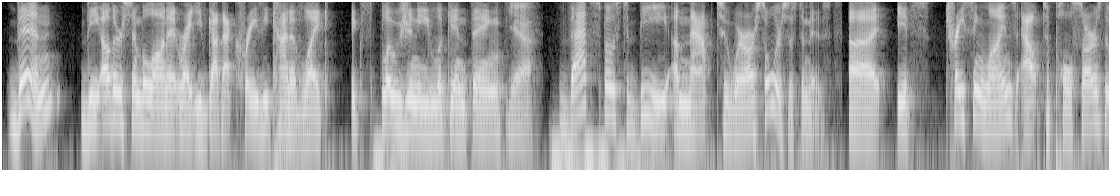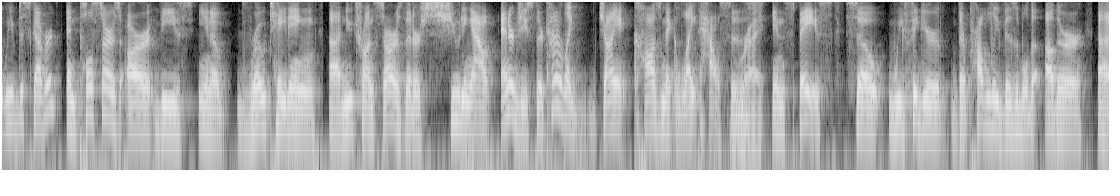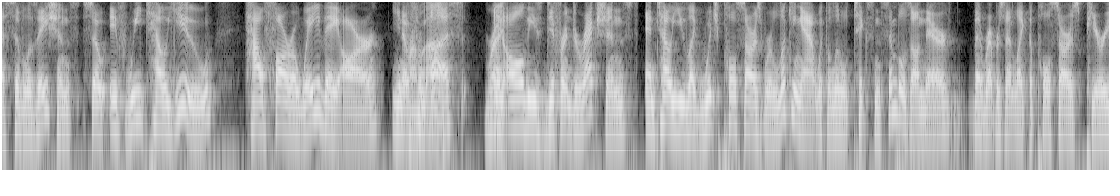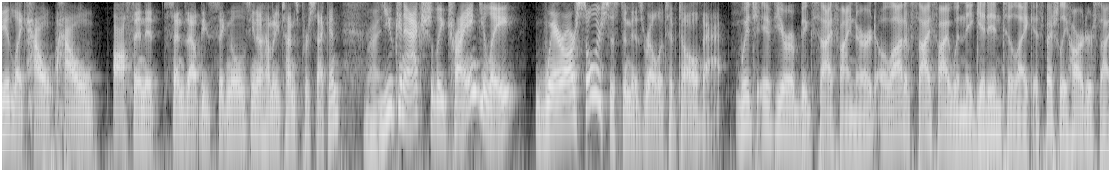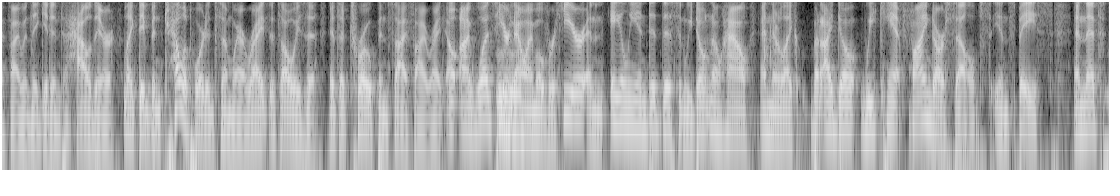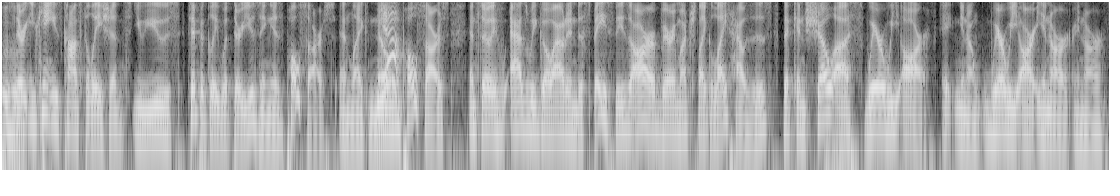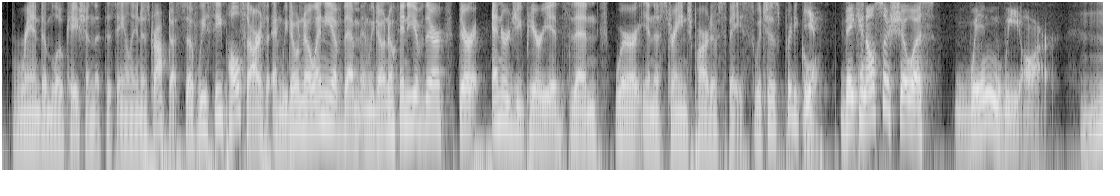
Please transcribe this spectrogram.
then the other symbol on it, right? You've got that crazy kind of like explosiony looking thing Yeah. that's supposed to be a map to where our solar system is. Uh, it's tracing lines out to pulsars that we've discovered, and pulsars are these, you know, rotating uh, neutron stars that are shooting out energy. So they're kind of like giant cosmic lighthouses Right. in space. So we figure they're probably visible to other uh, civilizations. So if we tell you how far away they are, you know, From from, us. us, Right. in all these different directions and tell you like which pulsars we're looking at with the little ticks and symbols on there that represent like the pulsars period like how how often it sends out these signals you know how many times per second Right. you can actually triangulate where our solar system is relative to all that Which, if you're a big sci-fi nerd, a lot of sci-fi when they get into like, especially harder sci-fi, when they get into how they're like they've been teleported somewhere, right? It's always a it's a trope in sci-fi, right? Oh, I was here, mm-hmm. now I'm over here, and an alien did this, and we don't know how, and they're like, but I don't, we can't find ourselves in space, and that's mm-hmm. there. You can't use constellations. You use typically what they're using is pulsars and like known Yeah. pulsars, and so if as we go out into space, these are very much like lighthouses that can show us where we are, eh, you know, where we are in our in our random location that this alien has dropped us. So if we see pulsars and we don't know any of them and we don't know any of their their energy periods, then we're in a strange part of space, which is pretty cool. Yeah. They can also show us when we are.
